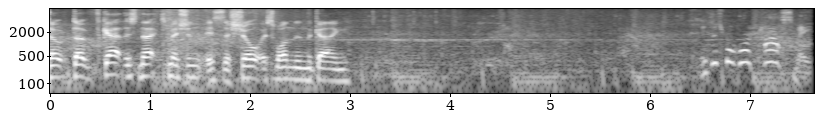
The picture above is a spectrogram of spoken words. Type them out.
Don't don't forget this next mission is the shortest one in the game. He just walked right past me.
